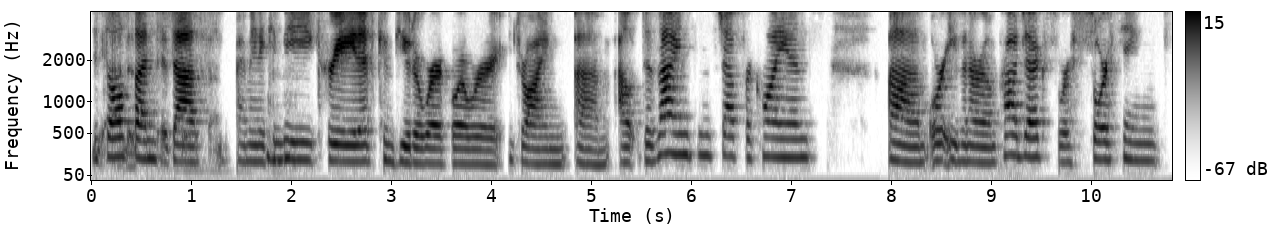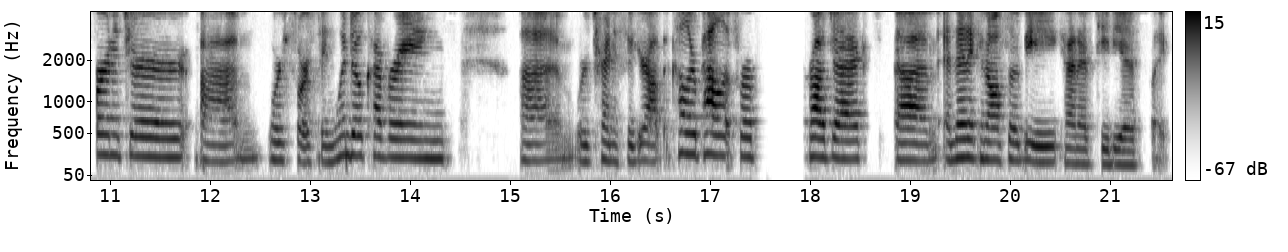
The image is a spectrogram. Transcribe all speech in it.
It's yeah, all it fun is, stuff. Really fun. I mean, it can mm-hmm. be creative computer work where we're drawing um, out designs and stuff for clients um, or even our own projects. We're sourcing furniture, um, we're sourcing window coverings, um, we're trying to figure out the color palette for a project. Um, and then it can also be kind of tedious, like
